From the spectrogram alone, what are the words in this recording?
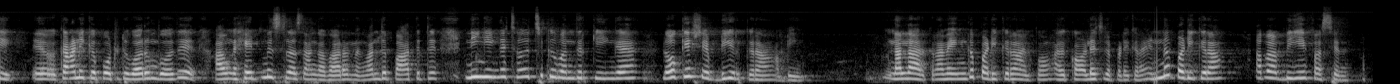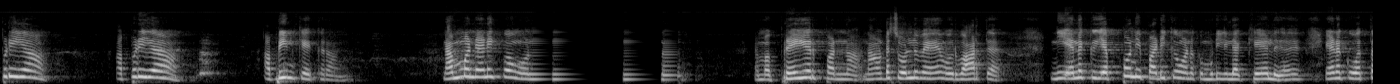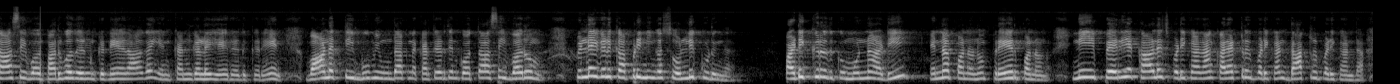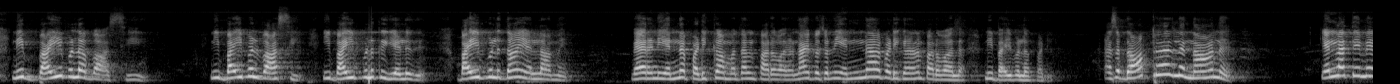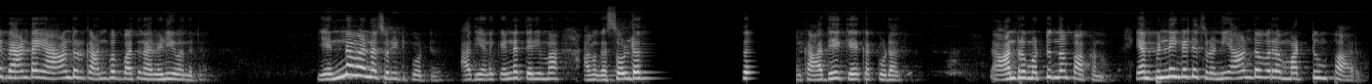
காணிக்க காணிக்கை போட்டுட்டு வரும்போது அவங்க ஹெட் மிஸ்டர்ஸ் அங்கே வரந்தாங்க வந்து பார்த்துட்டு நீங்கள் இங்கே சர்ச்சுக்கு வந்திருக்கீங்க? லோகேஷ் எப்படி இருக்கிறான்? அப்படின்னு. நல்லா இருக்கிறான். அவன் எங்கே படிக்கிறான் இப்போ? அது காலேஜில் படிக்கிறான். என்ன படிக்கிறான் அப்போ பிஏ ஃபஸ்ட் இயர் அப்படியா? அப்படியா? அப்படின்னு கேட்குறாங்க நம்ம நினைப்போம் ஒன்று நம்ம ப்ரேயர் பண்ணால் நான் அவன்கிட்ட சொல்லுவேன் ஒரு வார்த்தை. நீ எனக்கு எப்போ நீ படிக்க உனக்கு முடியல கேளு. எனக்கு ஒத்தாசை பருவதற்கு நேராக என் கண்களை ஏறெடுக்கிறேன். வானத்தை பூமி உண்டாக்கின கருத்தெடுத்து எனக்கு ஒத்தாசை வரும். பிள்ளைகளுக்கு அப்படி நீங்கள் சொல்லி கொடுங்க. படிக்கிறதுக்கு முன்னாடி என்ன பண்ணணும்? ப்ரேயர் பண்ணணும். நீ பெரிய காலேஜ் படிக்கானா கலெக்டர் படிக்கான் டாக்டர் படிக்காண்டா நீ பைபிளை வாசி. நீ பைபிள் வாசி. நீ பைபிளுக்கு எழுது. பைபிள் தான் எல்லாமே. வேற நீ என்ன படிக்காம தான் பரவாயில்ல. நான் இப்போ சொன்னேன் என்ன படிக்கலாம்னு பரவாயில்ல. நீ பைபிளை படி. ஆஸ் அ டாக்டராக இல்லை நான்? எல்லாத்தையுமே வேண்டாம் என் ஆண்டோருக்கு அன்பை பார்த்து நான் வெளியே வந்துட்டேன். என்ன வேணா சொல்லிட்டு போட்டு அது எனக்கு என்ன தெரியுமா? அவங்க சொல்கிறத எனக்கு அதே கேட்கக்கூடாது. ஆண்டு மட்டும்தான் பார்க்கணும். என் பிள்ளைங்கள்ட்ட சொல்ல நீ ஆண்டவரை மட்டும் பாரு.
